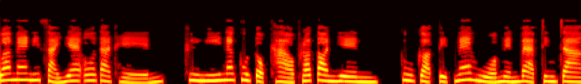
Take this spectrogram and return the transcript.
ว่าแม่นิสัยแย่โอตาเถน คืองี้นะกูตกข่าวเพราะตอนเย็น กูเกาะติดแม่หัวเหม็นแบบจริงจัง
